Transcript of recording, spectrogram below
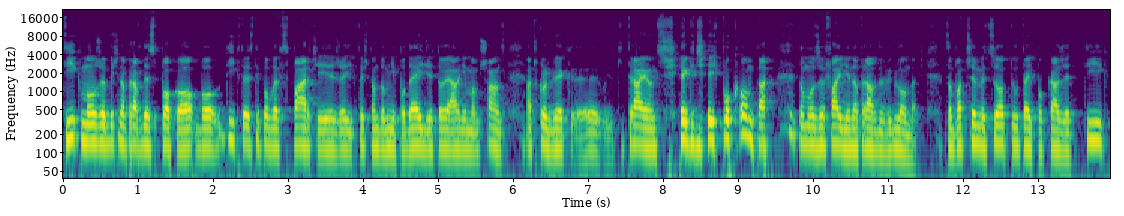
Tik może być naprawdę spoko, bo Tik to jest typowe wsparcie. Jeżeli ktoś tam do mnie podejdzie, to ja nie mam szans. Aczkolwiek yy, kitrając się gdzieś po kątach, to może fajnie naprawdę wyglądać. Zobaczymy, co tutaj pokaże Tik.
